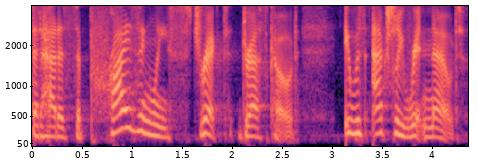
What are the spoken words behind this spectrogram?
that had a surprisingly strict dress code. It was actually written out.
